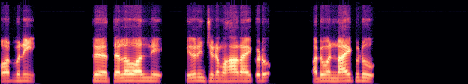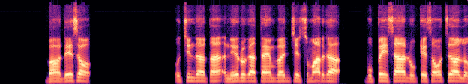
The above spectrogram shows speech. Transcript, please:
పాల్పని తెల్లవాళ్ళని వివరించిన మహానాయకుడు అటువంటి నాయకుడు మన దేశం వచ్చిన తర్వాత నేరుగా తయంపరించి సుమారుగా ముప్పై సార్లు ముప్పై సంవత్సరాలు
